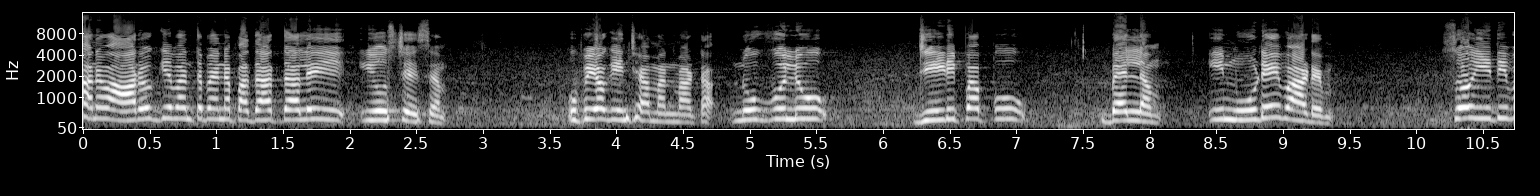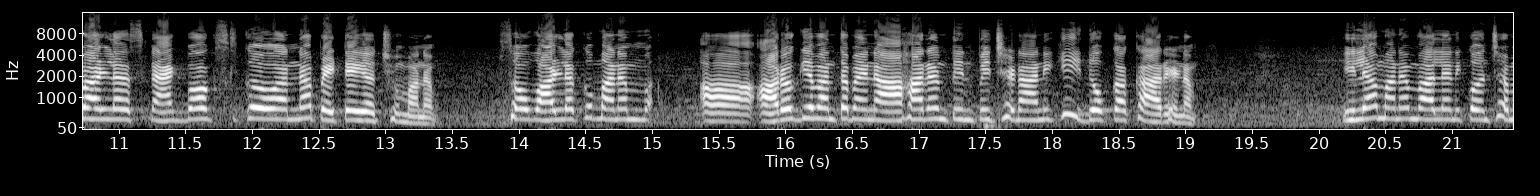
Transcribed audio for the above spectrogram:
మనం ఆరోగ్యవంతమైన పదార్థాలే యూస్ చేసాం. ఉపయోగించామన్నమాట. నువ్వులు జీడిపప్పు బెల్లం ఈ మూడే వాడాం. సో ఇది వాళ్ళ స్నాక్ బాక్స్కు అన్నా పెట్టేయచ్చు మనం. సో వాళ్ళకు మనం ఆరోగ్యవంతమైన ఆహారం తినిపించడానికి ఇది ఒక కారణం. ఇలా మనం వాళ్ళని కొంచెం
